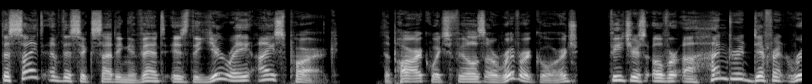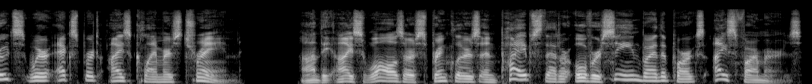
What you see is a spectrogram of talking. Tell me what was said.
The site of this exciting event is the Ouray Ice Park. The park, which fills a river gorge, features over a hundred different routes where expert ice climbers train. On the ice walls are sprinklers and pipes that are overseen by the park's ice farmers.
